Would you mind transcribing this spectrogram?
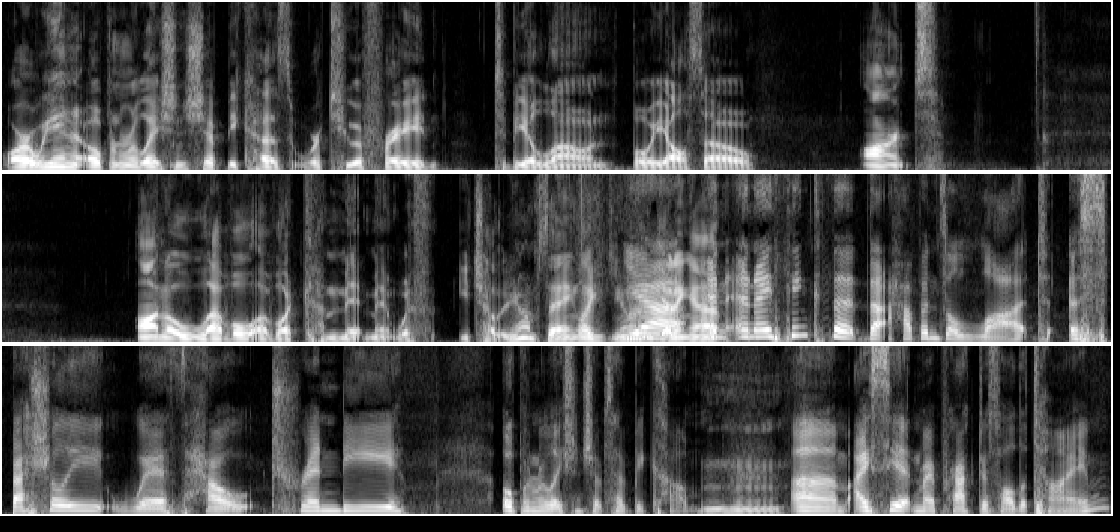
Or are we in an open relationship because we're too afraid to be alone but we also aren't on a level of like commitment with each other. You know what I'm saying? Like, you know what I'm getting at? And and I think that that happens a lot, especially with how trendy open relationships have become. mm-hmm. Um, I see it in my practice all the time.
